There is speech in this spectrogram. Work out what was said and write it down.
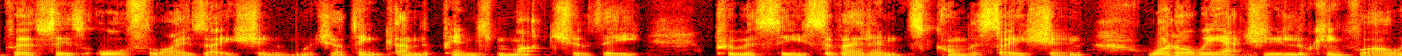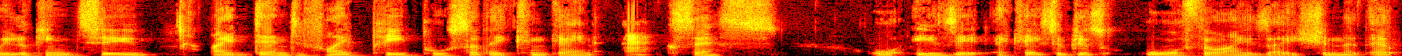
versus authorization, which I think underpins much of the privacy surveillance conversation. What are we actually looking for? Are we looking to identify people so they can gain access? Or is it a case of just authorization that they're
